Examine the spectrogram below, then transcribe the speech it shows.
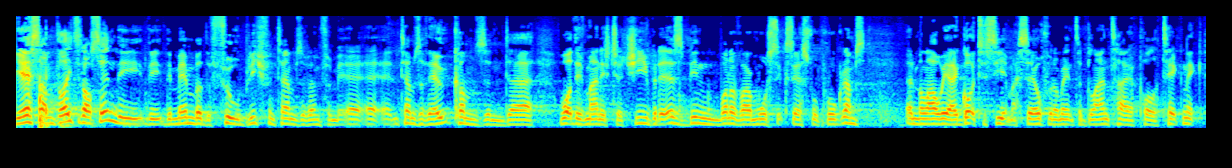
Yes, I'm delighted. I'll send the, the, the member the full brief in terms of, uh, uh, in terms of the outcomes and uh, what they've managed to achieve, but it has been one of our most successful programmes in Malawi. I got to see it myself when I went to Blantyre Polytechnic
